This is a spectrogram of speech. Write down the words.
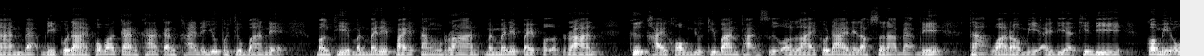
งานแบบนี้ก็ได้ เพราะว่าการค้าการขายในยุคปัจจุบันเนี่ยบางทีมันไม่ได้ไปตั้งร้าน มันไม่ได้ไปเปิดร้าน คือขายของอยู่ที่บ้านผ่านสื่อออนไลน์ก็ได้ในลักษณะแบบนี้ถ้าว่าเรามีไอเดียที่ดี ก็มีโอ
